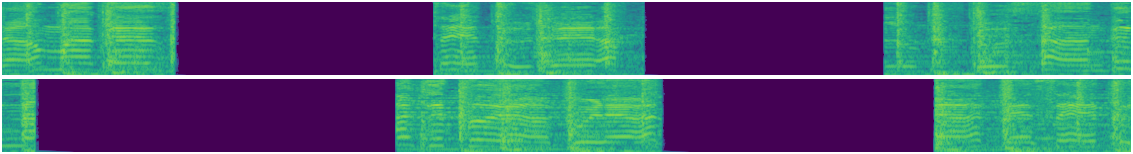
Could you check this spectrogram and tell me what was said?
माझ्या मग तुझे तू सांग ना तुया तू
